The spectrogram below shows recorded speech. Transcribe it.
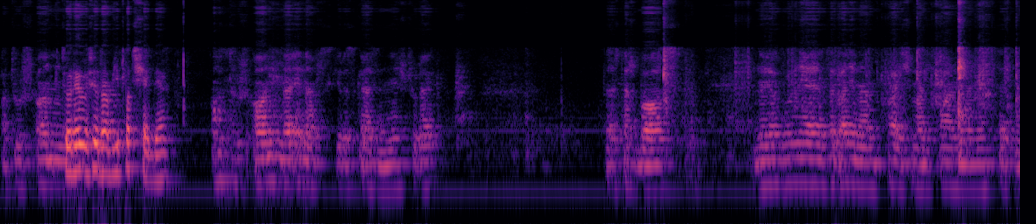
Otóż on... który już robi pod siebie. Otóż on daje nam wszystkie rozkazy, nie Szczurek? To jest nasz boss. No i ogólnie zabranie nam palić marihuany, no niestety.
